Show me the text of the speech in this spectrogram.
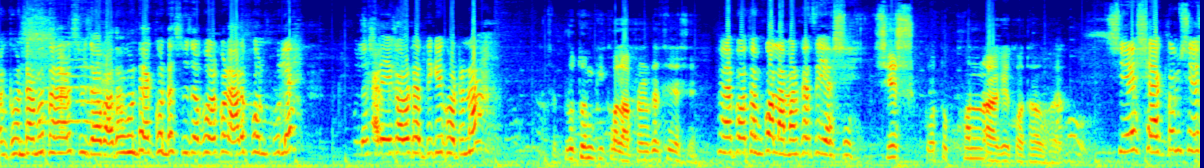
এক ঘণ্টার মতন আর সুইচ অফ আধা ঘণ্টা এক ঘণ্টা সুইচ অফ হওয়ার পরে আরও ফোন খুলে খুলে। সাড়ে এগারোটার দিকে ঘটনা। আচ্ছা প্রথম কি কল আপনার কাছে আসে? হ্যাঁ প্রথম কল আমার কাছেই আসে। শেষ কতক্ষণ আগে কথা হয়? শেষ একদম শেষ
